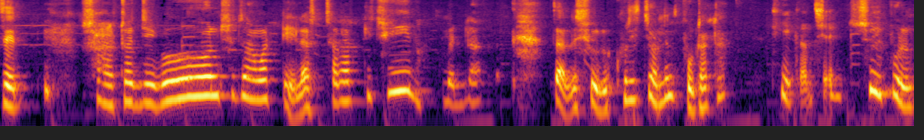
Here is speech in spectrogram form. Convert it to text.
যে সারাটা জীবন শুধু আমার টেলার ছাড়া আর কিছুই ভাববেন না। তাহলে শুরু করি চলেন ফোটাটা। ঠিক আছে। শুয়ে পড়ুন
